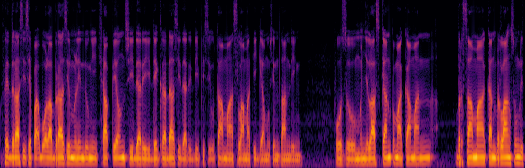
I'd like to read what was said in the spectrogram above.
Federasi Sepak Bola Brazil melindungi Sapeonse dari degradasi dari divisi utama selama tiga musim tanding. Pozo menjelaskan pemakaman bersama akan berlangsung di,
